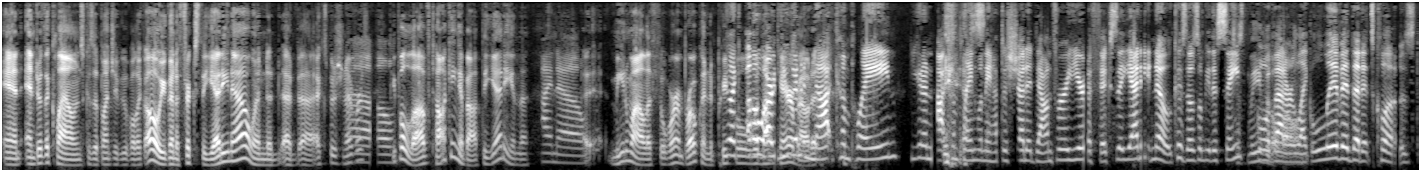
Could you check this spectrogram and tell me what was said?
and Enter the Clowns because a bunch of people are like, "Oh, you're going to fix the Yeti now?" And uh, uh, Expedition Everest. Oh. People love talking about the Yeti. And the I know. uh, meanwhile, if it weren't broken, people You're like, would oh, not are you gonna not complain? You're gonna not complain Yes. when they have to shut it down for a year to fix the Yeti? No, because those will be the same people it that are like livid that it's closed.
